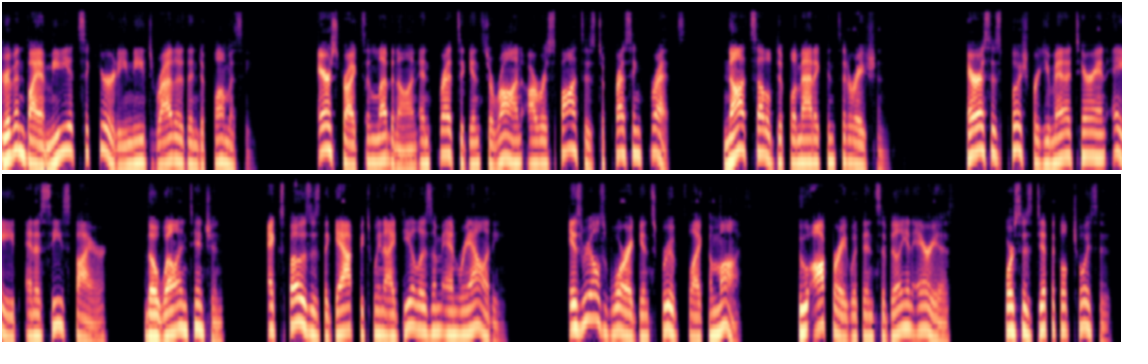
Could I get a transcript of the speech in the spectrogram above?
driven by immediate security needs rather than diplomacy. Airstrikes in Lebanon and threats against Iran are responses to pressing threats, not subtle diplomatic considerations. Harris's push for humanitarian aid and a ceasefire, though well intentioned, exposes the gap between idealism and reality. Israel's war against groups like Hamas, who operate within civilian areas, forces difficult choices.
